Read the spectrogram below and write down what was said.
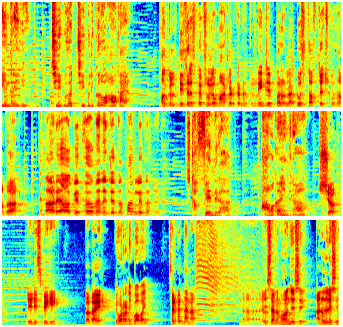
ఏంద్రా ఇది? చీపుగా చీపు లిక్కరు ఆవకాయ. అంకుల్ డిస్రెస్పెక్ట్ఫుల్గా మాట్లాడకండి అంకుల్. నేను చెప్పాను లడ్డూ స్టఫ్ తెచ్చుకుందాం రా అని. ఆడే ఆకేతో మేనేజ్ చేద్దాం పర్లేదు అన్నాడు. స్టఫ్ ఏందిరా? ఆవకాయ ఏందిరా? షూర్ డేడీ స్పీకింగ్ బాయ్ ఎవడ్రా నీకు బాబాయ్? సరిపోతుంది అన్న ఈసారి మొహం చూసి అని వదిలేసే.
